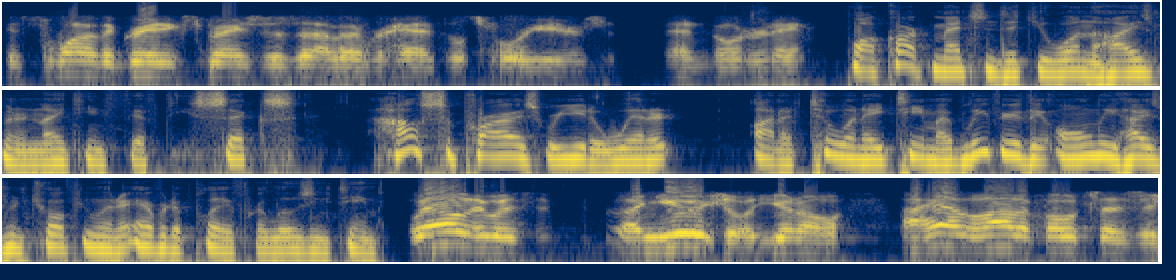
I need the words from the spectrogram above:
it's one of the great experiences that I've ever had those four years at Notre Dame. Paul Clark mentioned that you won the Heisman in 1956. How surprised were you to win it on a two and eight team? I believe you're the only Heisman Trophy winner ever to play for a losing team. Well, it was unusual. You know, I had a lot of votes as a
